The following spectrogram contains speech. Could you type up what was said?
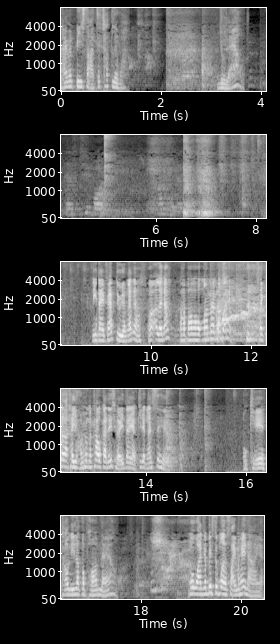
นายมันปีศาจชัดๆเลยวะอยู่แล้ว นี่นายแฟบอยู่อย่างนั้นเหรอเพราะอะไรนะปาปาปามาไม่ไม่ไม่ฉันกำลังขยำให้มันเข้ากันเฉยๆนายอยากคิดอย่างนั้นสิโอเค เท่านี้เราก็พร้อมแล้ว เมื่อวานฉันไปซื้อมอเตอร์ไซค์มาให้นายอะ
